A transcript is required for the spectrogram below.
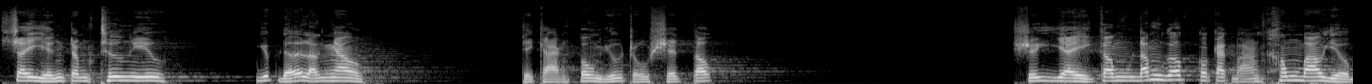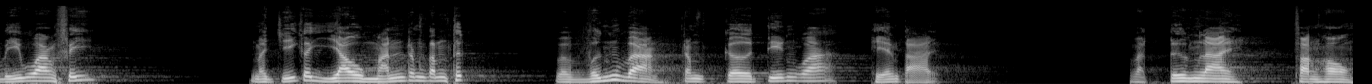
xây dựng trong thương yêu, giúp đỡ lẫn nhau, thì càng tôn vũ trụ sẽ tốt. Sự dày công đóng góp của các bạn không bao giờ bị hoang phí mà chỉ có giàu mạnh trong tâm thức và vững vàng trong cơ tiến hóa hiện tại. Và tương lai phần hồn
